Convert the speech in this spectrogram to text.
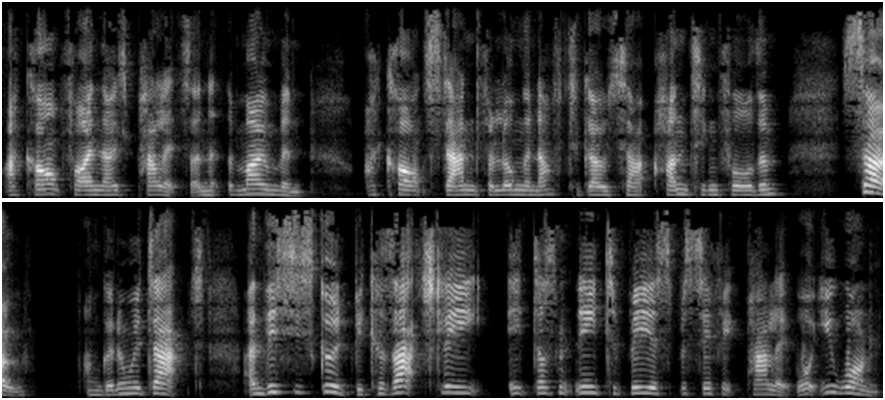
I can't find those palettes and at the moment I can't stand for long enough to go hunting for them. So I'm going to adapt. And this is good because actually it doesn't need to be a specific palette. What you want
